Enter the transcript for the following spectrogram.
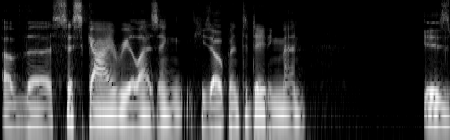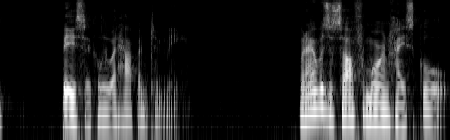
of the cis guy realizing he's open to dating men is basically what happened to me. When I was a sophomore in high school,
